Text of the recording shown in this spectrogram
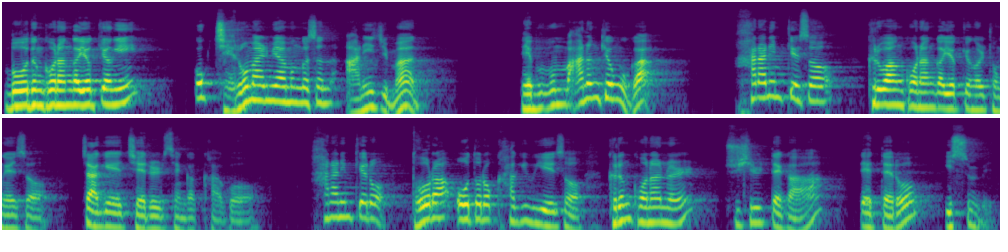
모든 고난과 역경이 꼭 죄로 말미암은 것은 아니지만 대부분 많은 경우가 하나님께서 그러한 고난과 역경을 통해서 자기의 죄를 생각하고 하나님께로 돌아오도록 하기 위해서 그런 고난을 주실 때가 때때로 있습니다.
